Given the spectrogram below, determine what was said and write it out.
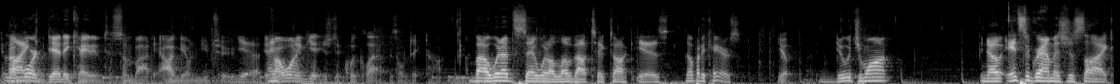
If like- I'm more dedicated to somebody, I'll get on YouTube. Yeah, If and- I want to get just a quick laugh, it's on TikTok. but I would have to say what I love about TikTok is nobody cares. Yep. do what you want. You know, Instagram is just like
